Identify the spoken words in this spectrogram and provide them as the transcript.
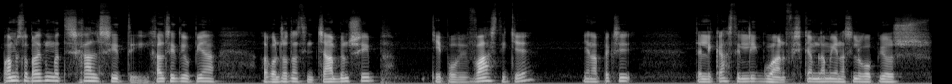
Πάμε στο παράδειγμα της Hull City. Η Hull City η οποία αγωνιζόταν στην Championship και υποβιβάστηκε για να παίξει τελικά στη League One. Φυσικά μιλάμε για ένα σύλλογο ο οποίος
